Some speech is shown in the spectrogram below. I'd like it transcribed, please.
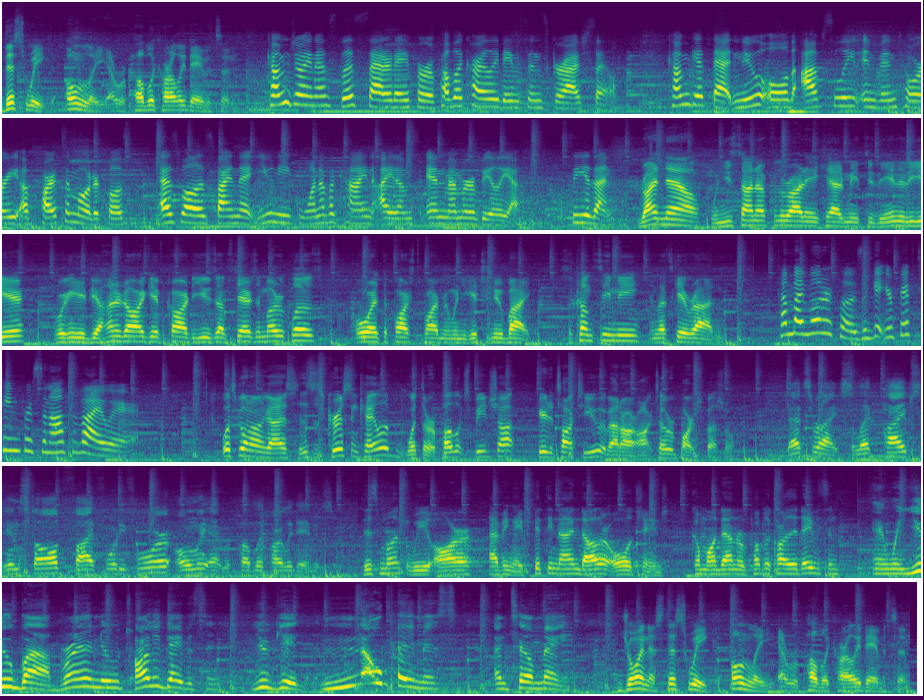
This week, only at Republic Harley Davidson. Come join us this Saturday for Republic Harley Davidson's garage sale. Come get that new, old, obsolete inventory of parts and MotorClothes, as well as find that unique, one-of-a-kind items and memorabilia. See you then. Right now, when you sign up for the Riding Academy through the end of the year, we're going to give you a $100 gift card to use upstairs in MotorClothes or at the parts department when you get your new bike. So come see me and let's get riding. Come buy MotorClothes and get your 15% off of eyewear. What's going on guys? This is Chris and Caleb with the Republic Speed Shop here to talk to you about our October parts special. That's right, select pipes installed 544 only at Republic Harley Davidson. This month we are having a $59 oil change. Come on down to Republic Harley Davidson. And when you buy a brand new Harley Davidson, you get no payments until May. Join us this week only at Republic Harley Davidson.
